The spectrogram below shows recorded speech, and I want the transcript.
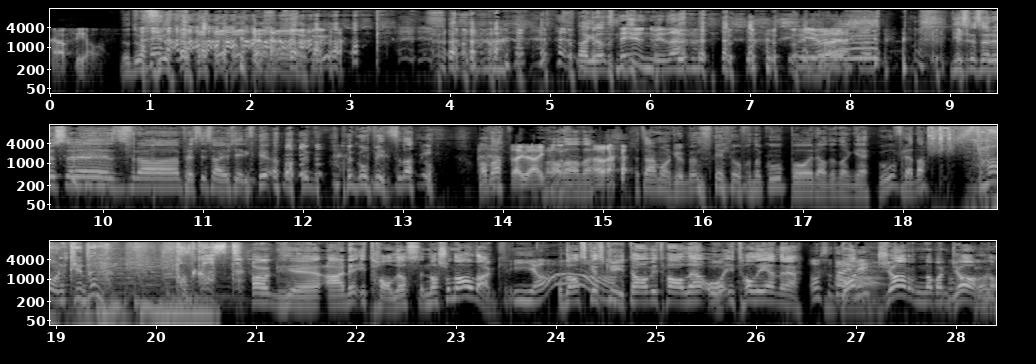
jeg er fri, ja. Ja, du er fri. er. Det unner vi deg. Vi gjør det. altså. Gisle Sørhus eh, fra prest i Sveier kirke. Og God pinse, da. Ha det. Takk, takk. Ha det, ha det. Dette er Morgenklubben i Loven og Co. på Radio Norge. God fredag. Morgenklubben. Podkast. Dag eh, er det Italias nasjonaldag. Ja! Og da skal jeg skryte av Italia og italienere. Buongiorno, buongiorno.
